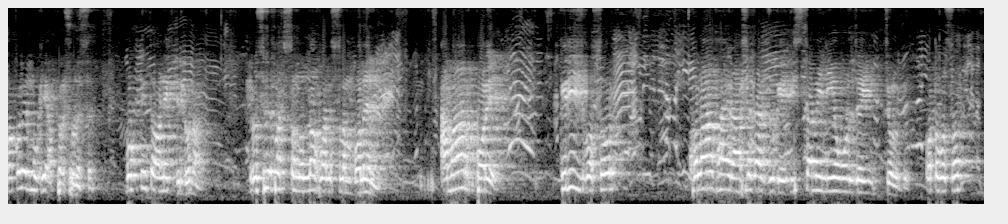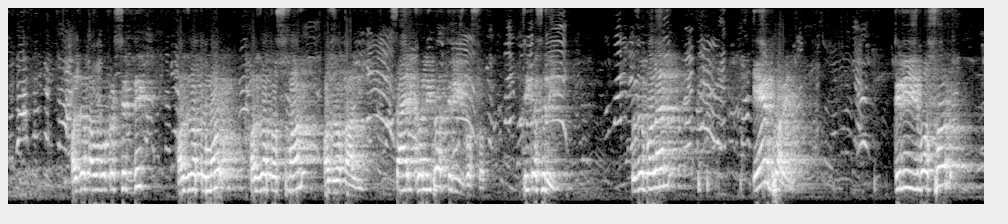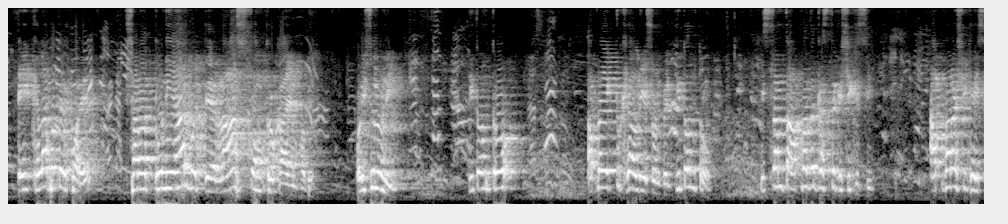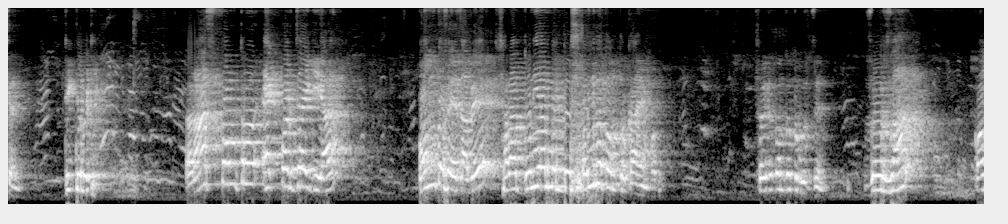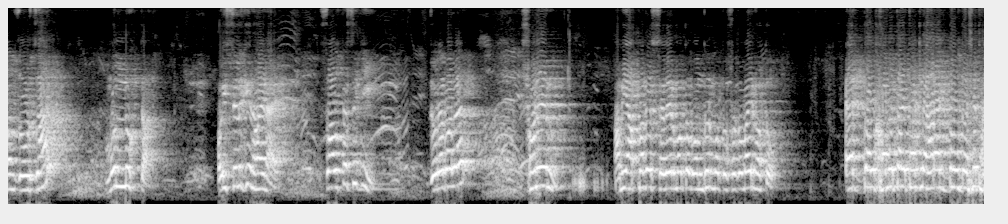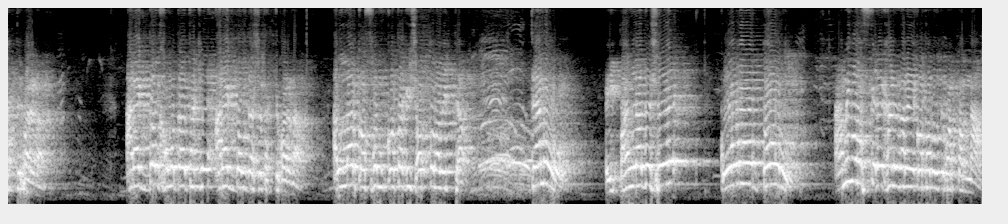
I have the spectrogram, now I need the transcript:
সকলের মুখে আপনারা শুনেছেন। বক্তৃতা অনেক দীর্ঘ না রসুল পাক সাল্লাহ আলাইসাল্লাম বলেন, আমার পরে তিরিশ বছর খোলাফায় রাশেদার যুগে ইসলামী নিয়ম অনুযায়ী চলবে। কত বছর? হজরত আবু বকর সিদ্দিক হজরত উমর হজরত ওসমান হজরত আলী। চার খলিফা তিরিশ বছর। ঠিক আছে নি? বলেন, এরপরে তিরিশ বছর এই খেলাফতের পরে সারা দুনিয়ার মধ্যে রাজতন্ত্র কায়েম হবে। হয়েছিল নি। কি তন্ত্র? আপনারা একটু খেয়াল দিয়ে শুনবেন। কি তন্ত্র? ইসলাম তো আপনাদের কাছ থেকে শিখেছি। আপনারা শিখাইছেন। ঠিক তবে ঠিক রাজতন্ত্র এক পর্যায়ে গিয়া বন্ধ হয়ে যাবে। সারা দুনিয়ার মধ্যে স্বৈরতন্ত্র কায়েম হবে। স্বৈরতন্ত্র তো বুঝছেন। জোরজার? কোন জোরজার? মুল্লুকটা। হয়েছিল কি হয় নাই। চলতেছে কি? জোরে বলেন। শোনেন, আমি আপনাদের ছেলের মতো, বন্ধুর মতো, ছোট ভাইয়ের মতো, একদল ক্ষমতায় থাকলে আর দল দেশে থাকতে পারে না। আর দল ক্ষমতায় থাকলে আর দল দেশে থাকতে পারে না। আল্লাহর কসম, কথা কি সত্য না মিথ্যা? কেন? এই বাংলাদেশে কোন দল, আমিও আজকের এখানে দাঁড়িয়ে কথা বলতে পারতাম না।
